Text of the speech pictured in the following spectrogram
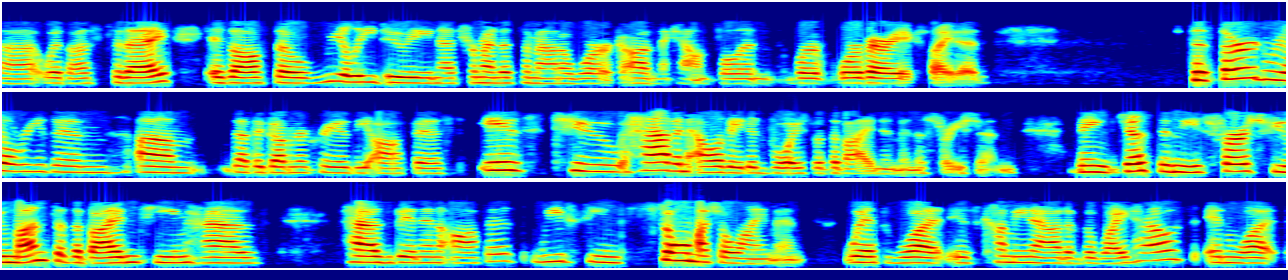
uh, with us today, is also really doing a tremendous amount of work on the council, and we're we're very excited. The third real reason um, that the governor created the office is to have an elevated voice with the Biden administration. I think just in these first few months that the Biden team has has been in office, we've seen so much alignment with what is coming out of the White House and what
